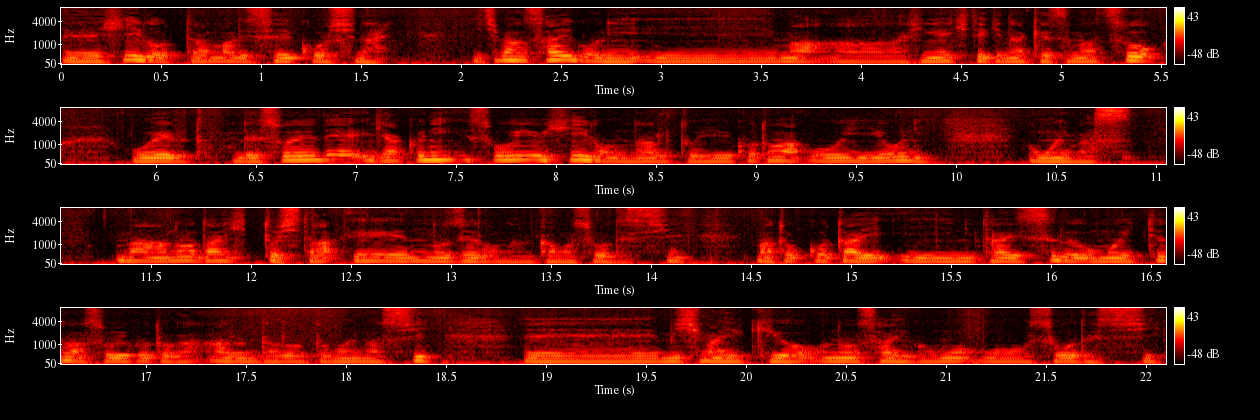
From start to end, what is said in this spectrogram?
えヒーローってあんまり成功しない一番最後に、まあ、悲劇的な結末を終えるとでそれで逆にそういうヒーローになるということが多いように思います。まあ、あの大ヒットした「永遠のゼロ」なんかもそうですし、まあ、特攻隊に対する思いっていうのはそういうことがあるんだろうと思いますし、えー、三島由紀夫の最後もそうですし、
